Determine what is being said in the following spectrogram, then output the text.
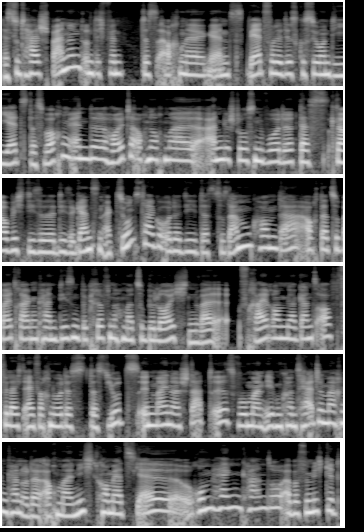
Das ist total spannend und ich finde das ist auch eine ganz wertvolle Diskussion, die jetzt das Wochenende heute auch nochmal angestoßen wurde, dass, glaube ich, diese, diese ganzen Aktionstage oder die das Zusammenkommen da auch dazu beitragen kann, diesen Begriff nochmal zu beleuchten, weil Freiraum ja ganz oft vielleicht einfach nur das, das Jutz in meiner Stadt ist, wo man eben Konzerte machen kann oder auch mal nicht kommerziell rumhängen kann, so. Aber für mich geht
